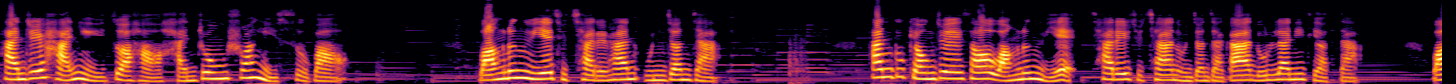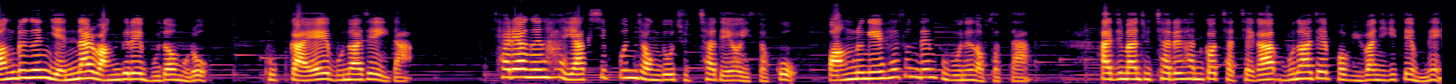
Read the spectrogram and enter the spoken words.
한之韩语做好韩中双이수보 왕릉 위에 주차를 한 운전자 한국 경주에서 왕릉 위에 차를 주차한 운전자가 논란이 되었다. 왕릉은 옛날 왕들의 무덤으로 국가의 문화재이다. 차량은 약 10분 정도 주차되어 있었고 왕릉에 훼손된 부분은 없었다. 하지만 주차를 한 것 자체가 문화재법 위반이기 때문에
